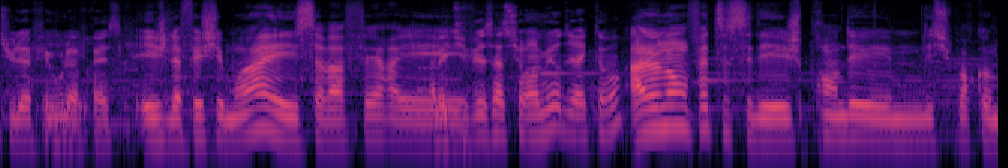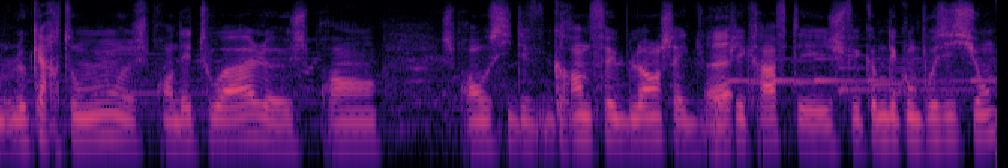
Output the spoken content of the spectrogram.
Tu l'as fait où la fresque? Et je la fais chez moi et ça va faire. Et... Ah mais tu fais ça sur un mur directement? Ah non, non, en fait, c'est des, je prends des, des supports comme le carton, je prends des toiles, je prends, je prends aussi des grandes feuilles blanches avec du Ouais. papier craft et je fais comme des compositions.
